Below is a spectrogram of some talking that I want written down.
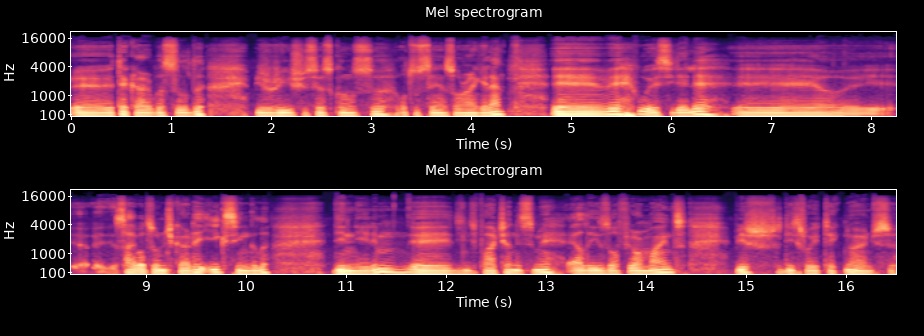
e, tekrar basıldı. Bir reissue söz konusu 30 sene sonra gelen. E, ve bu vesileyle e, Cybotron'un çıkardığı ilk single'ı dinleyelim. E, parçanın ismi Alleys of Your Mind bir Detroit tekno öncüsü.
